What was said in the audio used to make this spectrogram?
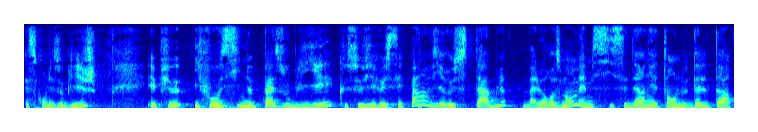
est-ce qu'on les oblige? Et puis, il faut aussi ne pas oublier que ce virus, n'est pas un virus stable, malheureusement, même si ces derniers temps, le Delta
